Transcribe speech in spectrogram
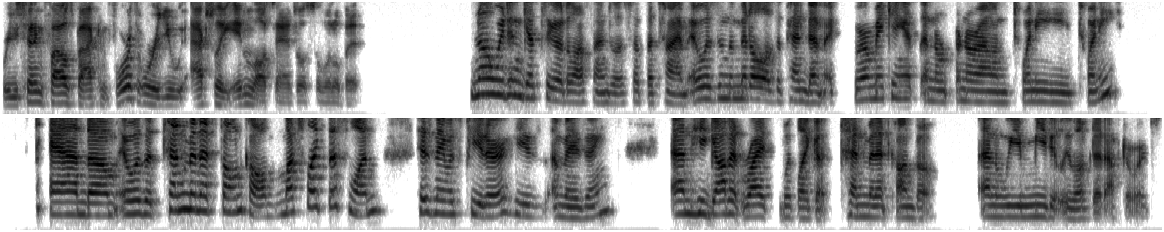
Were you sending files back and forth or were you actually in Los Angeles a little bit? No, we didn't get to go to Los Angeles at the time. It was in the middle of the pandemic. We were making it in, in around 2020. And um, it was a 10 minute phone call, much like this one. His name is Peter. He's amazing. And he got it right with like a 10 minute convo. And we immediately loved it afterwards.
